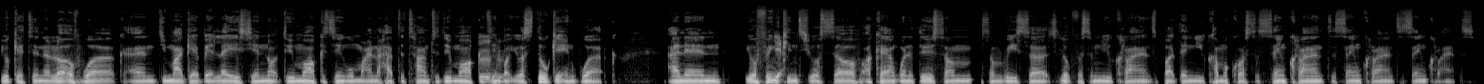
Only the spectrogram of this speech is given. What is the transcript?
you're getting a lot of work and you might get a bit lazy and not do marketing or might not have the time to do marketing mm-hmm. but you're still getting work and then you're thinking yeah. to yourself okay i'm going to do some some research look for some new clients but then you come across the same clients the same clients the same clients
